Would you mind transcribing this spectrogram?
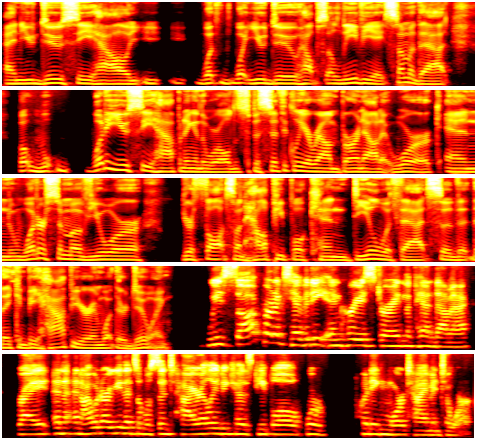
and you do see how you, what what you do helps alleviate some of that. But w- what do you see happening in the world specifically around burnout at work and what are some of your your thoughts on how people can deal with that so that they can be happier in what they're doing? We saw productivity increase during the pandemic right? And, and I would argue that's almost entirely because people were putting more time into work.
